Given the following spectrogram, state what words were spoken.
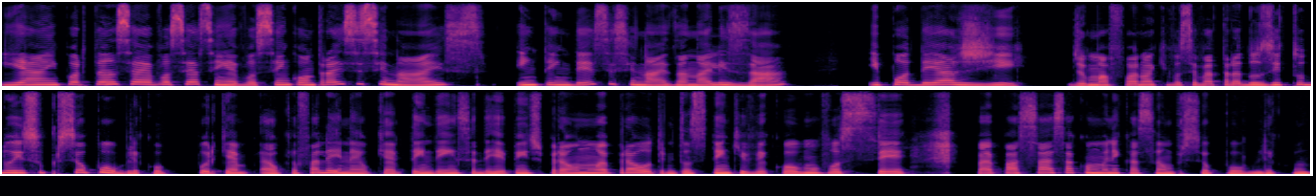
E a importância é você, assim, é você encontrar esses sinais, entender esses sinais, analisar e poder agir de uma forma que você vai traduzir tudo isso para o seu público. Porque é, é, o que eu falei, né? O que é tendência, de repente, para um não é para outro. Então, você tem que ver como você vai passar essa comunicação para o seu público.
